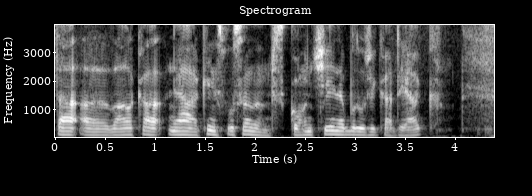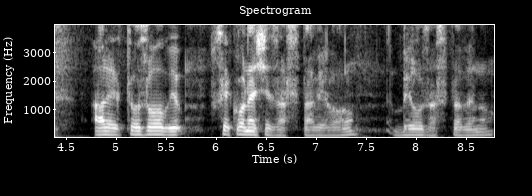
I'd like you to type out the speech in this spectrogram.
ta e, válka nějakým způsobem skončí, nebudu říkat jak, ale to zlo se konečně zastavilo, bylo zastaveno,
